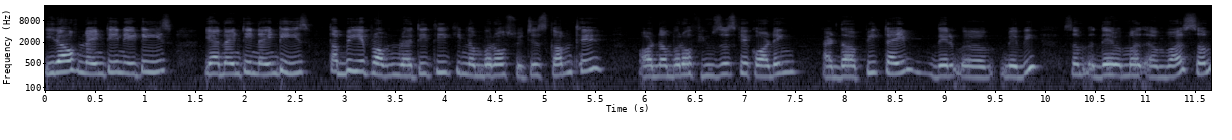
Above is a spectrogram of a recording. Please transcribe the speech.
era of nineteen eighties या नाइनटीन नाइन्टीज़ तब भी ये प्रॉब्लम रहती थी कि नंबर ऑफ़ स्विचेस कम थे और नंबर ऑफ़ यूज़र्स के according at the peak time there may be some there was some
